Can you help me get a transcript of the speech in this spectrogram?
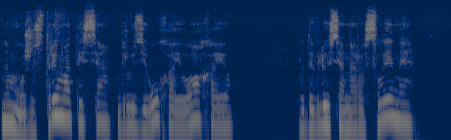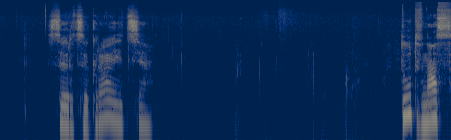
Не можу стриматися. Друзі, ухаю, ахаю. Видивлюся на рослини. Серце крається. Тут в нас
